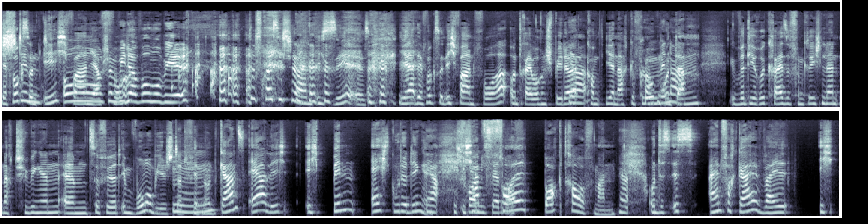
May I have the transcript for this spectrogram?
der Fuchs Mhm. Stimmt. und ich oh, fahren ja schon vor. wieder Wohnmobil. Du freust dich schon, ich sehe es. Ja, der Fuchs und ich fahren vor und drei Wochen später Ja. kommt ihr nachgeflogen und nach. dann wird die Rückreise von Griechenland nach Tübingen ähm, zu Fürth im Wohnmobil stattfinden. Und ganz ehrlich, ich bin echt guter Dinge. Mhm. Ja, ich ich habe mich sehr voll drauf. Bock drauf, Mann. Ja. Und es ist einfach geil, weil ich,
